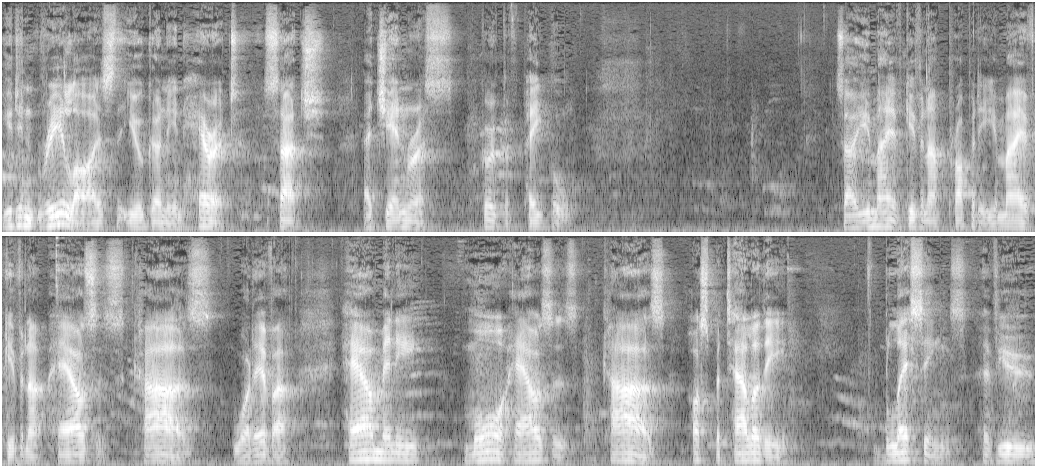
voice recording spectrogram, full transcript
you didn't realise that you were going to inherit such a generous group of people. So you may have given up property, you may have given up houses, cars, whatever. How many more houses, cars, hospitality, blessings have you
